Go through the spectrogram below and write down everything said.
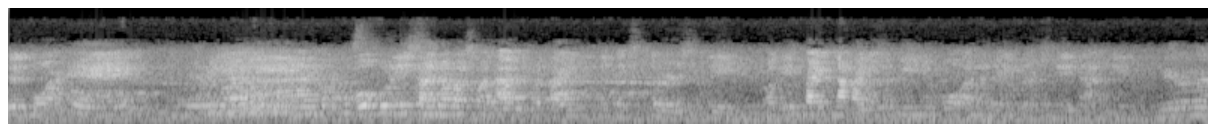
Good morning! Good morning! Hopefully, sana mas marami pa tayo dito next Thursday. Mag-invite na kayo. Sabihin niyo po ano na yung Thursday natin. Meron na.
